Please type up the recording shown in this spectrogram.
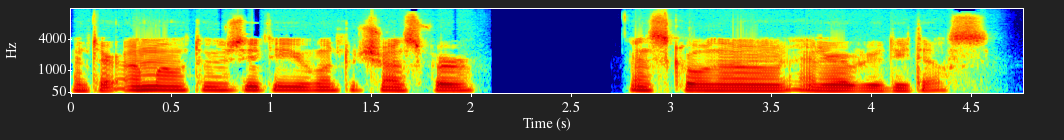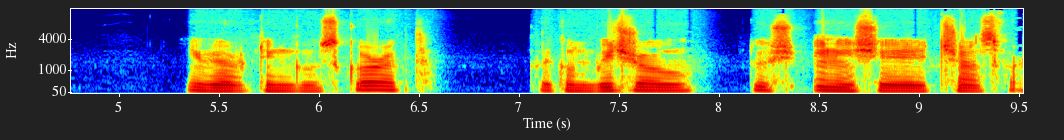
Enter amount of USDT you want to transfer and scroll down and review details. If everything goes correct, click on withdraw to initiate transfer.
